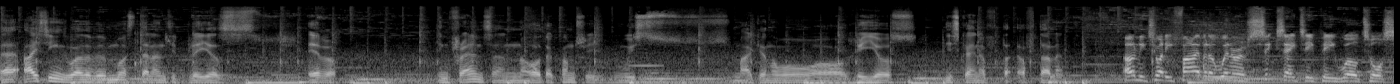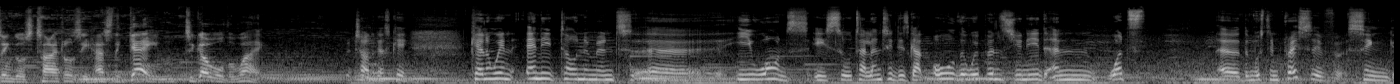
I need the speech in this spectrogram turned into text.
uh, I think, one of the most talented players ever in France and other countries with McEnroe or Rios, this kind of, of talent. Only 25 and a winner of six ATP World Tour singles titles, he has the game to go all the way. Richard Gasquet can win any tournament uh, he wants. He's so talented, he's got all the weapons you need, and what's uh, the most impressive thing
